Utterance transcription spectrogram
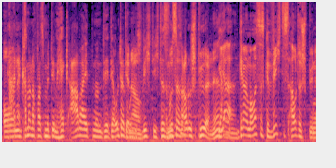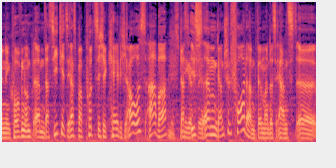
Und ja, da kann man noch was mit dem Heck arbeiten und der, der Untergrund Genau. ist wichtig. Das Man muss ist das Auto spüren, ne? ja, genau, man muss das Gewicht des Autos spüren in den Kurven und ähm, das sieht jetzt erstmal putzig arcadisch aus, aber ist das ist ähm, ganz schön fordernd, wenn man das ernst äh,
